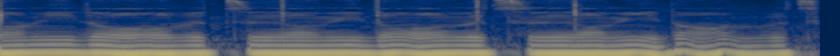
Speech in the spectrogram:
阿弥陀仏阿弥陀仏阿弥陀仏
